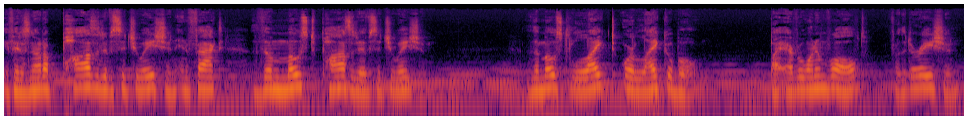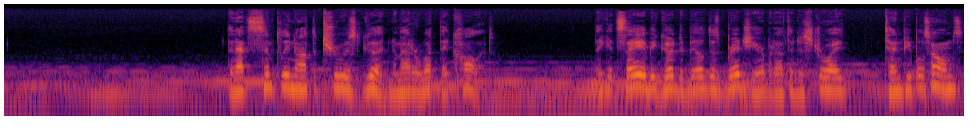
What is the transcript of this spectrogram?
If it is not a positive situation, in fact, the most positive situation, the most liked or likable by everyone involved for the duration, then that's simply not the truest good, no matter what they call it. They could say it'd be good to build this bridge here, but I have to destroy 10 people's homes,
